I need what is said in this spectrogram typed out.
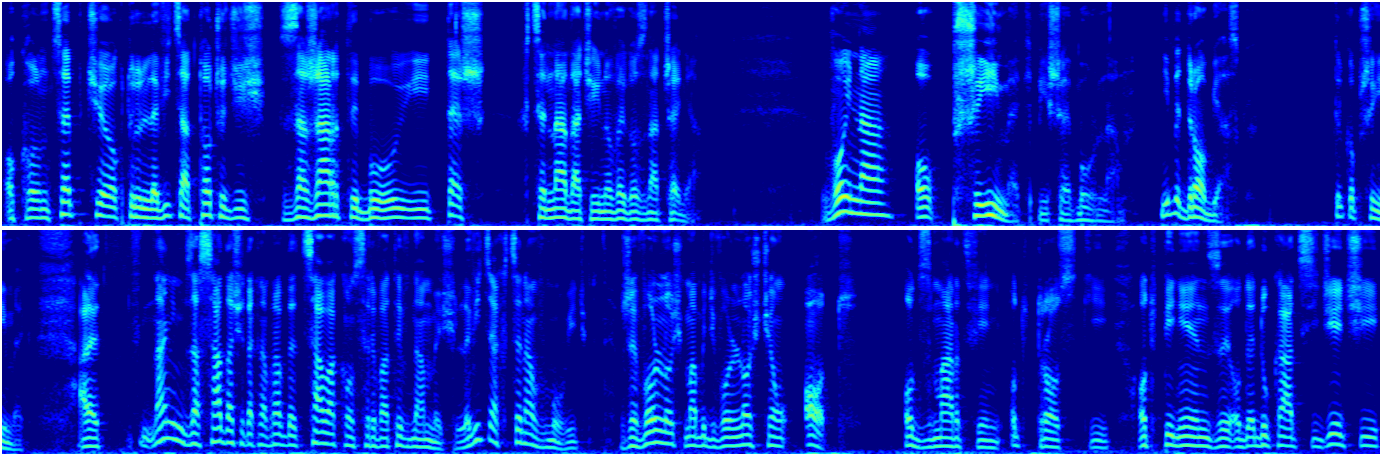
o koncepcie, o który lewica toczy dziś zażarty bój i też chce nadać jej nowego znaczenia. Wojna o przyimek, pisze Burnham niby drobiazg, tylko przyimek, ale na nim zasada się tak naprawdę cała konserwatywna myśl. Lewica chce nam wmówić, że wolność ma być wolnością od, od zmartwień, od troski, od pieniędzy, od edukacji dzieci,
